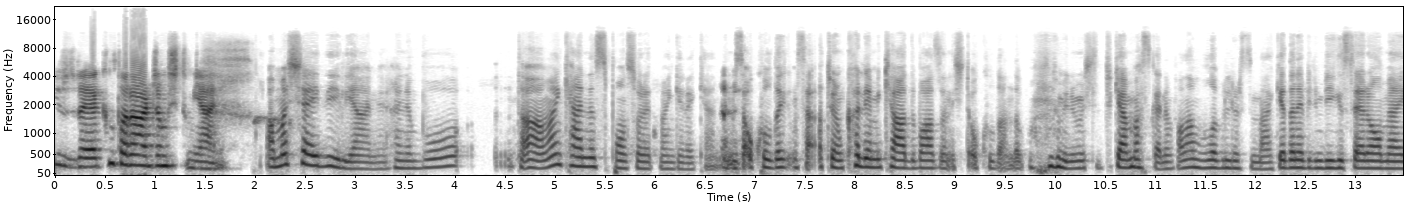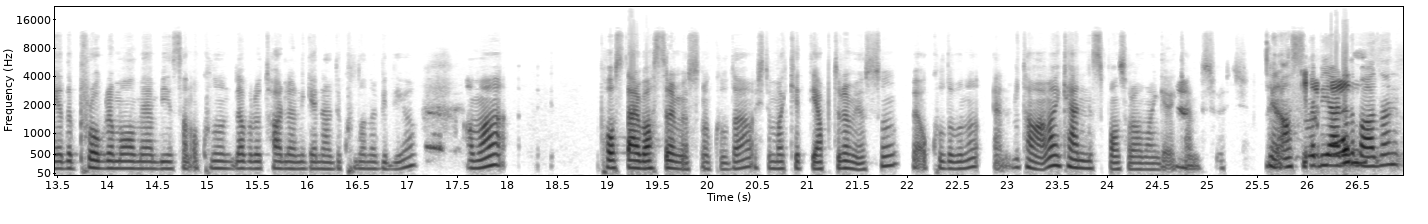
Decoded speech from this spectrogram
100 liraya yakın para harcamıştım yani. Ama şey değil yani hani bu tamamen kendin sponsor etmen gereken. Evet. Mesela okulda mesela atıyorum kalemi kağıdı bazen işte okuldan da ne bileyim işte tükenmez kalem falan bulabilirsin belki. Ya da ne bileyim bilgisayar olmayan ya da programı olmayan bir insan okulun laboratuvarlarını genelde kullanabiliyor. Ama poster bastıramıyorsun okulda. işte maket yaptıramıyorsun ve okulda bunu yani bu tamamen kendin sponsor olman gereken bir süreç. Yani Evet. aslında bir yerde de bazen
